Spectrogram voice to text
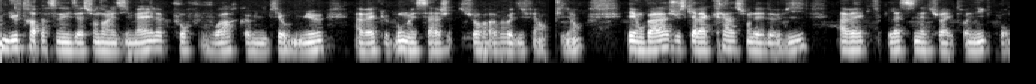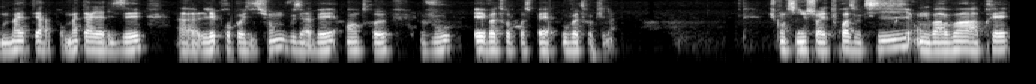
d'ultra personnalisation dans les emails pour pouvoir communiquer au mieux avec le bon message sur euh, vos différents clients. Et on va jusqu'à la création des devis avec la signature électronique pour matérialiser les propositions que vous avez entre vous et votre prospect ou votre client. Je continue sur les trois outils. On va avoir après,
